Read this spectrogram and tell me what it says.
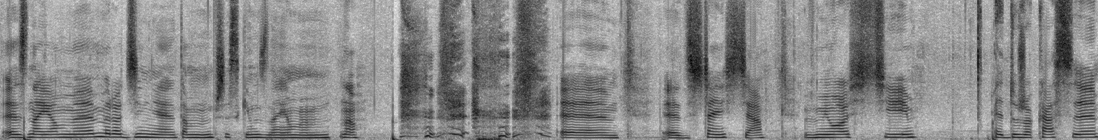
e, znajomym, rodzinie, tam wszystkim znajomym, no. e, e, szczęścia, w miłości, e, dużo kasy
